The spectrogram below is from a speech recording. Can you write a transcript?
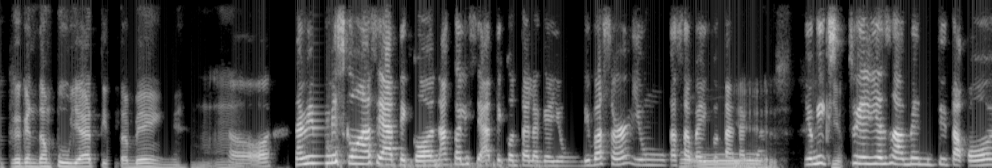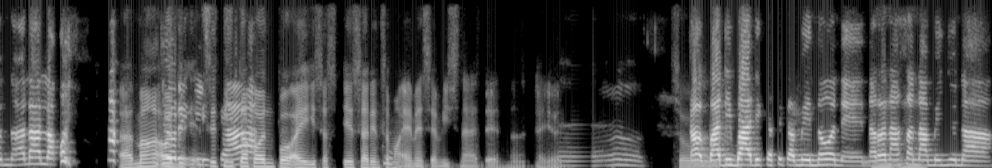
magagandang puyat, Tita Beng. Mm-mm. Oo. Namimiss ko nga si Ate Con. Actually, si Ate Con talaga yung, di ba sir, yung kasabay Oo, ko talaga. Yes. Yung experience namin ni Tita Con, naalala ko Uh, mga audi- si Tita Con po ay isa, isa rin sa mga MSMEs natin. Ayun. So, body-body kasi kami noon eh. Naranasan mm-hmm. namin yun na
